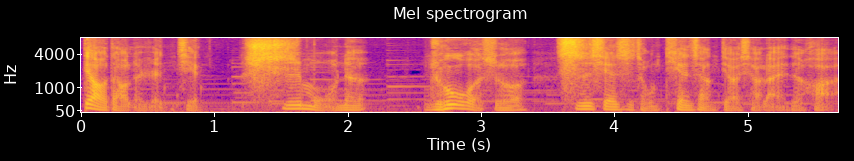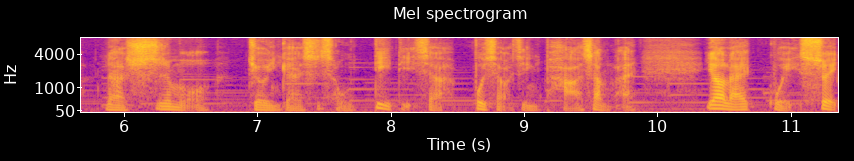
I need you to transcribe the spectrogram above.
掉到了人间。诗魔呢，如果说诗仙是从天上掉下来的话，那诗魔。就应该是从地底下不小心爬上来，要来鬼祟，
